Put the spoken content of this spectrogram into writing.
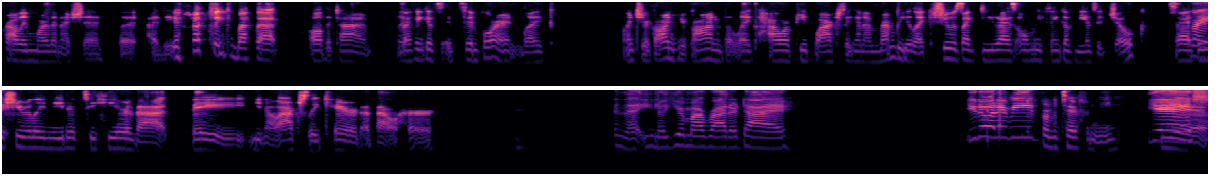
probably more than I should, but I do think about that all the time. But I think it's it's important. Like once you're gone, you're gone. But like, how are people actually going to remember you? Like she was like, "Do you guys only think of me as a joke?" So I right. think she really needed to hear that they, you know, actually cared about her and that you know you're my ride or die. You know what I mean? From Tiffany. Yeah, yeah.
